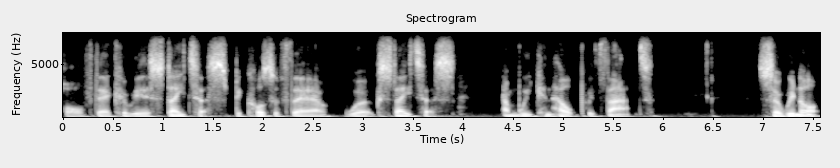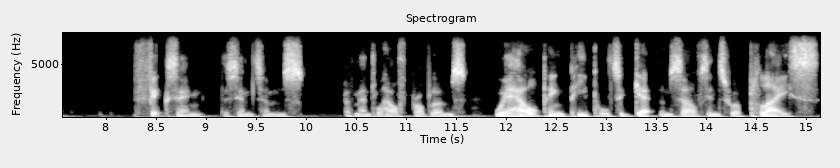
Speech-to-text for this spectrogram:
of their career status, because of their work status and we can help with that. So we're not fixing the symptoms of mental health problems. We're helping people to get themselves into a place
